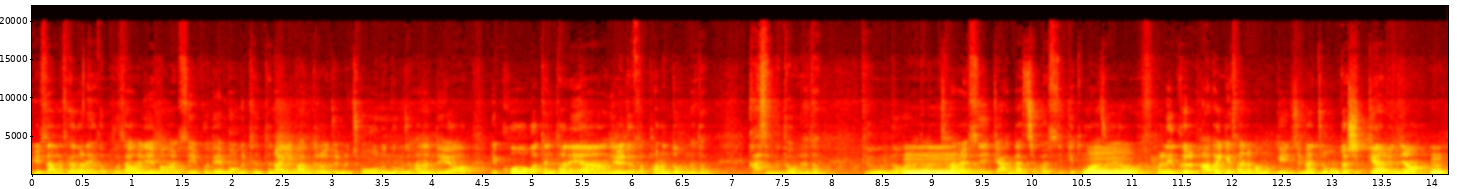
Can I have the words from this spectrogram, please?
일상생활에서 부상을 예방할 수 있고 내 몸을 튼튼하게 만들어주는 좋은 운동 중 하나인데요. 이 코어가 튼튼해야 예를 들어서 팔 운동을 하던 가슴 운동을 하던 등 운동을 음. 잘할 수 있게 안 다치고 할 수 있게 도와줘요. 음. 그래서 플랭크를 바닥에서 하는 방법도 있지만 조금 더 쉽게 하면요. 음.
